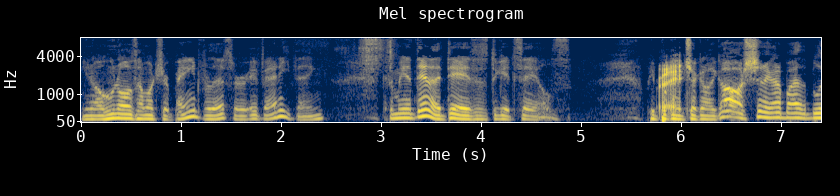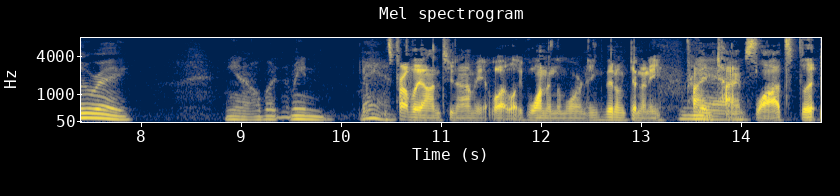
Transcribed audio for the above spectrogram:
you know who knows how much they're paying for this or if anything 'Cause, I mean at the end of the day it's just to get sales people are gonna check out like oh shit I gotta buy the Blu-ray you know but I mean man it's probably on Toonami at what like one in the morning. They don't get any prime Yeah. time slots, but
